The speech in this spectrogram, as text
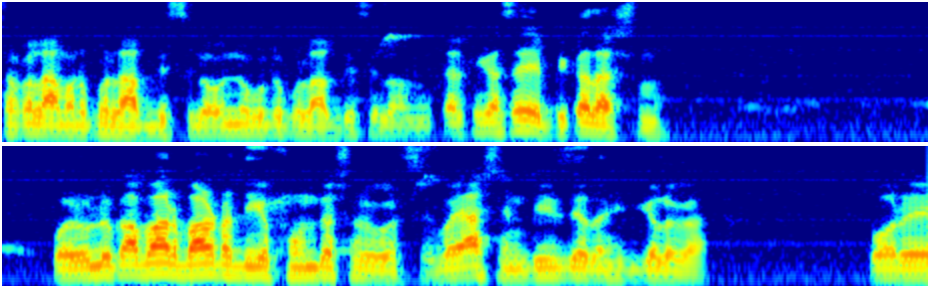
সকালে আমার উপর লাভ দিছিল, অন্য গরুর উপর লাভ দিছিল। আমি তার ঠিক আছে, বিকালে আসব পরে ওই লোক আবার বারোটার দিকে ফোন দেওয়া শুরু করছে, ভাই, আসেন, বীজ দিয়ে দেন হিট গেল পরে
